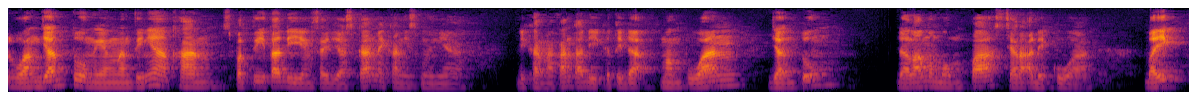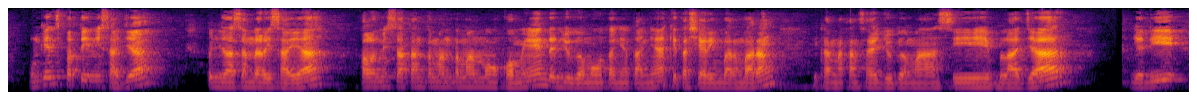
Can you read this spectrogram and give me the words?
ruang jantung yang nantinya akan seperti tadi yang saya jelaskan mekanismenya dikarenakan tadi ketidakmampuan jantung dalam memompa secara adekuat. Baik, mungkin seperti ini saja penjelasan dari saya. Kalau misalkan teman-teman mau komen dan juga mau tanya-tanya, kita sharing bareng-bareng dikarenakan saya juga masih belajar. Jadi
